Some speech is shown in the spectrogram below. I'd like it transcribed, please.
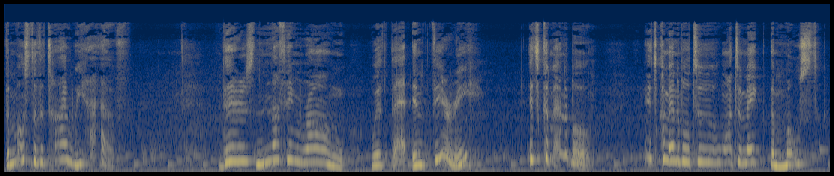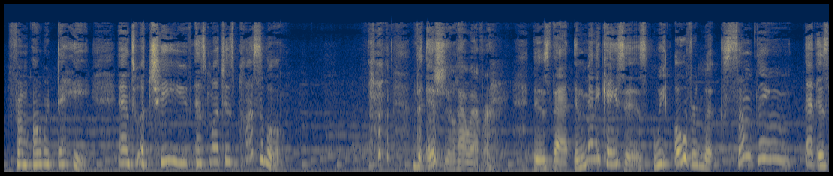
the most of the time we have. There's nothing wrong with that in theory. It's commendable. It's commendable to want to make the most from our day and to achieve as much as possible. the issue, however, is that in many cases we overlook something that is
